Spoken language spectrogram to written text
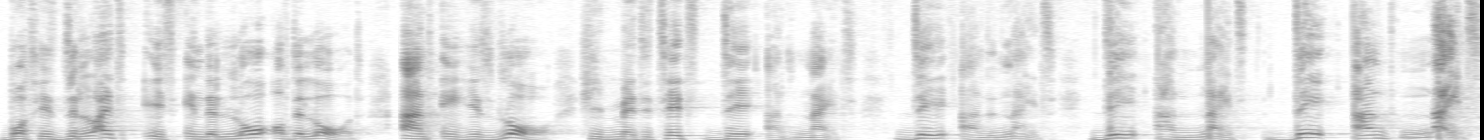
But his delight is in the law of the Lord, and in his law he meditates day and night. Day and night, day and night, day and night.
